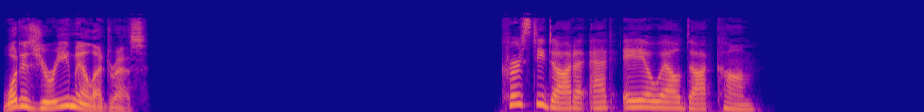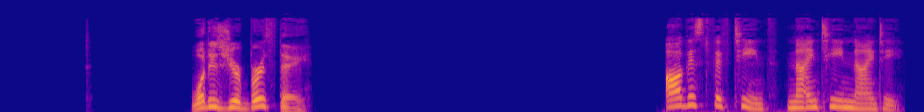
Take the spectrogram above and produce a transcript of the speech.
What is your email address? kirstydata at aol.com. What is your birthday? August 15, 1990.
